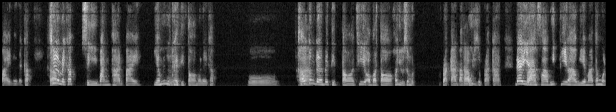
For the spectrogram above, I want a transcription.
ไปเนี่ยนะครับครับ เชื่อไหมครับสี่วันผ่านไป ยังไม่มีอืมใครติดต่อมาเลยครับ โอ้ เขาต้องเดินไปติดต่อที่อบตเขาอยู่สมุทรปราการบางครับปูอยู่สมุทรปราการ ได้ยาฟาวิพิลาเวียมาทั้งหมด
